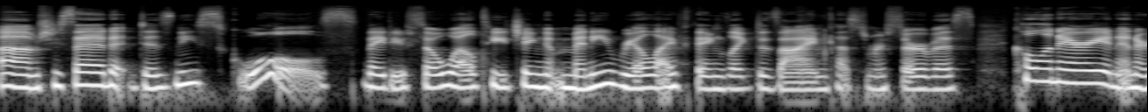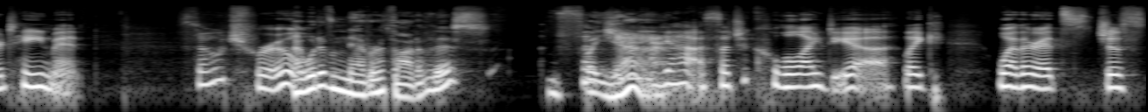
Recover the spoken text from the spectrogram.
Um, she said Disney schools, they do so well teaching many real life things like design, customer service, culinary, and entertainment. So true. I would have never thought of this. Such a- yeah. yeah, such a cool idea. Like whether it's just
